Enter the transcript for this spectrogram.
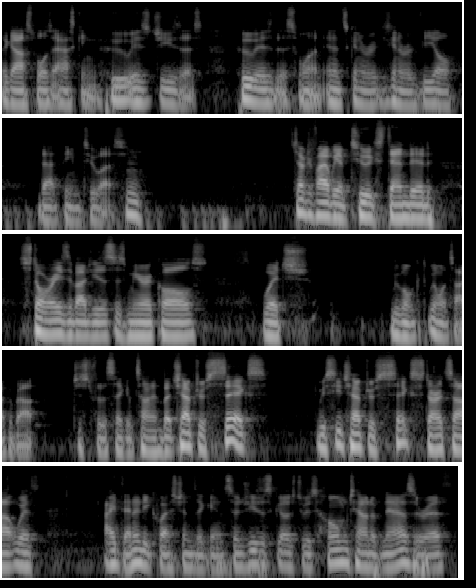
The gospel is asking, who is Jesus? Who is this one? And it's gonna re- he's gonna reveal that theme to us. Chapter five, we have two extended stories about Jesus' miracles, which we won't we won't talk about just for the sake of time. But chapter six, we see chapter six starts out with identity questions again. So Jesus goes to his hometown of Nazareth,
